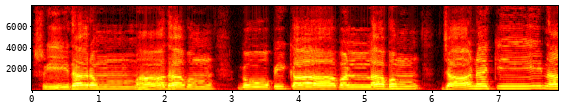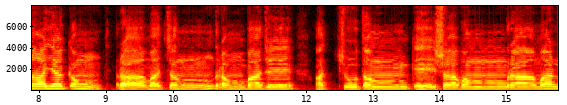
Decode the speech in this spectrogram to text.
ஸ்ரீதரம் மாதவம் జానకీ నాయకం రామచంద్రం భజే అచ్యుతం కేశవం రామనారాయణం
